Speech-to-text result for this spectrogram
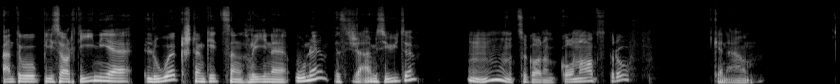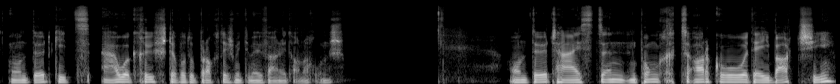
Wenn du bei Sardinien schaust, dann gibt es einen kleinen unten, es ist auch im Süden. Mhm, hat sogar einen Gonat drauf. Genau. Und dort gibt es auch eine Küste, wo du praktisch mit dem ÖV nicht ankommst. Und dort heisst ein, ein Punkt Argo dei Bacci.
